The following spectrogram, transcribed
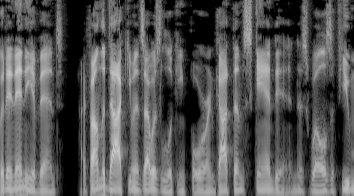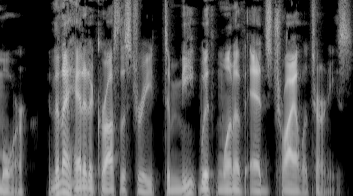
But in any event, I found the documents I was looking for and got them scanned in, as well as a few more, and then I headed across the street to meet with one of Ed's trial attorneys.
